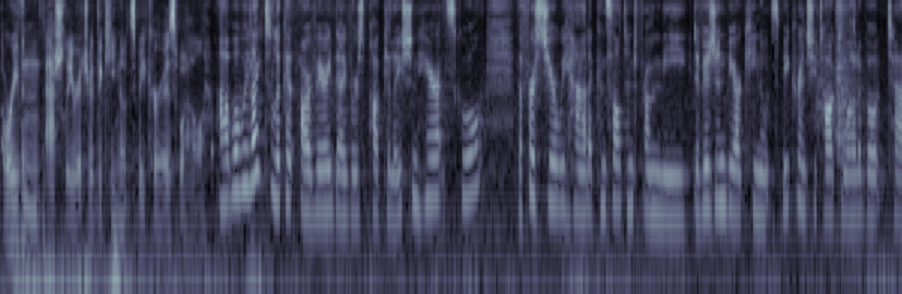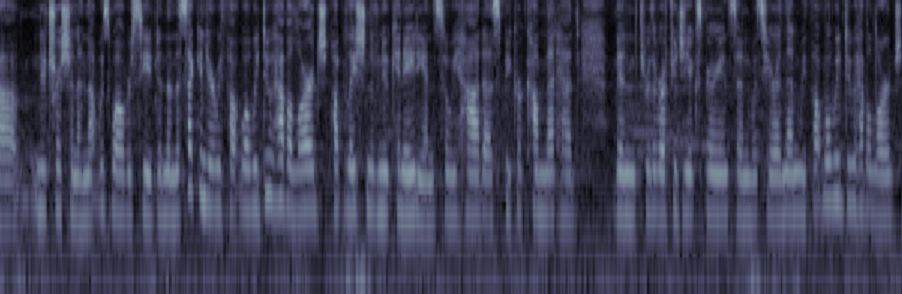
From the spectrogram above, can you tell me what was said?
or even Ashley Richard, the keynote speaker, as well? Uh, well, we like to look at our very diverse population here at school. The first year we had a consultant from the division be our keynote speaker, and she talked a lot about uh, nutrition, and that was well received. And then the second year we thought, well, we do have a large population of new Canadians, so we had a speaker come that had been through the refugee experience and was here. And then we thought, well, we do have a large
